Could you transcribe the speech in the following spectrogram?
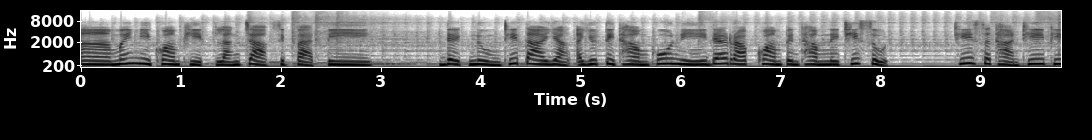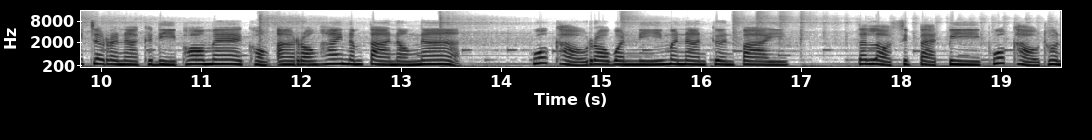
อาไม่มีความผิดหลังจาก 18 ปี เด็กหนุ่มที่ตายอย่างอายุติธรรมผู้นี้ได้รับความเป็นธรรมในที่สุดที่สถานที่พิจารณาคดีพ่อแม่ของอาร้องไห้น้ำตานองหน้า พวกเขารอวันนี้มานานเกินไป ตลอด 18 ปี พวกเขาทน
